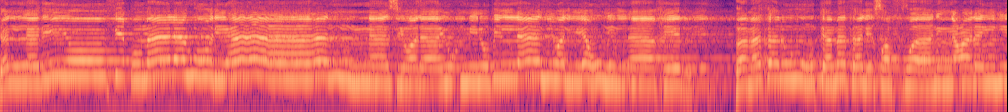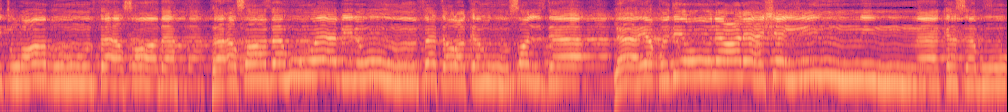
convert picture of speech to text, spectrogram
كالذي ينفق ماله رئاء الناس ولا يؤمن بالله واليوم الآخر فمثله كمثل صفوان عليه تراب فأصابه, فأصابه وابل فتركه صلدا لا يقدرون على شيء كسبوا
